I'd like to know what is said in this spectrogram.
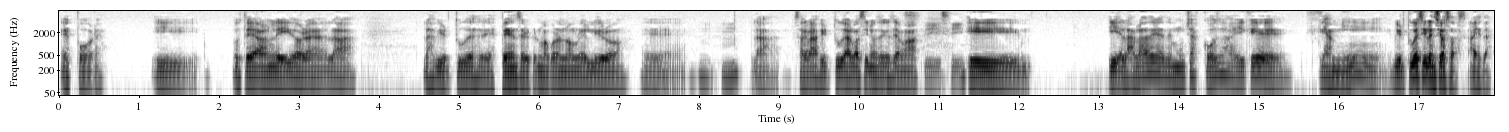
Es pobre. Y ustedes han leído la, las virtudes de Spencer, que no me acuerdo el nombre del libro, eh, las sagradas virtudes, algo así, no sé qué se llamaba. Sí, sí. Y, y él habla de, de muchas cosas ahí que, que a mí, virtudes silenciosas, ahí está,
